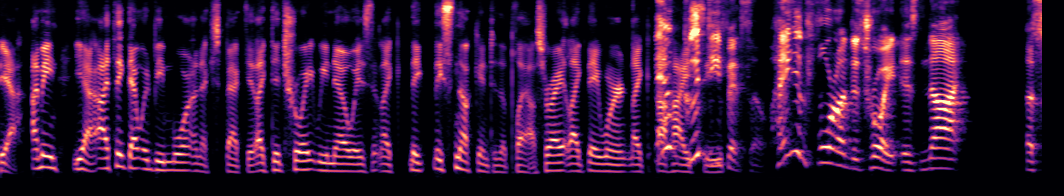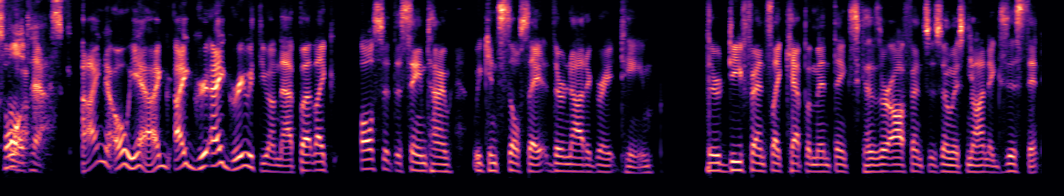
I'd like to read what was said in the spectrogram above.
Yeah. I mean, yeah, I think that would be more unexpected. Like Detroit, we know isn't like they, they snuck into the playoffs, right? Like they weren't like they a high good seed. defense though. Hanging four on Detroit is not a small task. I know. Oh yeah, I I agree. I agree with you on that. But like also at the same time, we can still say they're not a great team. Their defense, like kept them in things because their offense is almost non-existent.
